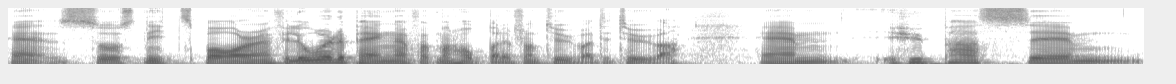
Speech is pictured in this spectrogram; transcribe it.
Eh, så snittspararen förlorade pengar för att man hoppade från tuva till tuva. Ehm, hur pass... Ehm,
